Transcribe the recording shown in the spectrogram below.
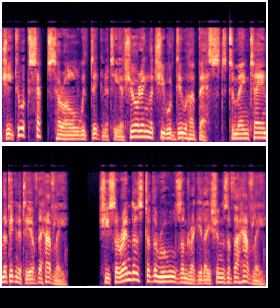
Geeta accepts her role with dignity assuring that she would do her best to maintain the dignity of the Haveli. She surrenders to the rules and regulations of the Haveli.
